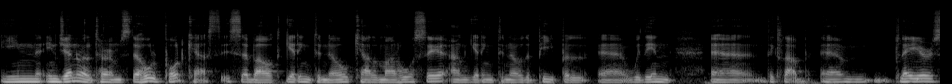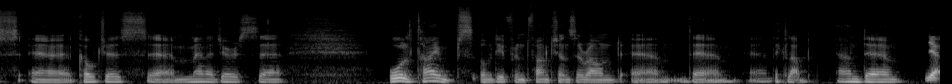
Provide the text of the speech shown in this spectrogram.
in in general terms the whole podcast is about getting to know Kalmar HC and getting to know the people uh, within uh, the club. Um, players uh, coaches uh, managers uh, all types of different functions around um, the uh, the club. And um, Yeah.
